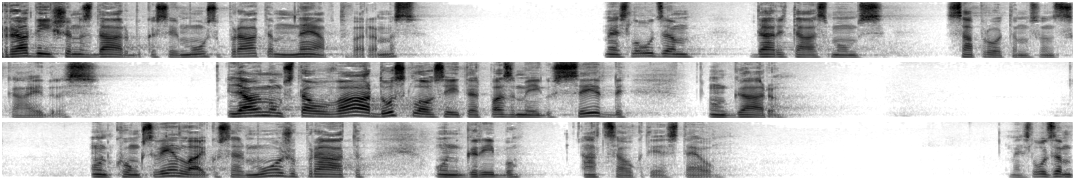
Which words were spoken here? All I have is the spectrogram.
radīšanas darbu, kas ir mūsu prātam neaptveramas, mēs lūdzam, dari tās mums saprotamas un skaidras. Ļauj mums tavu vārdu uzklausīt ar pazemīgu sirdi un garu. Un, kungs, vienlaikus ar mūžu prātu un gribu atsaukties tev. Mēs lūdzam,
